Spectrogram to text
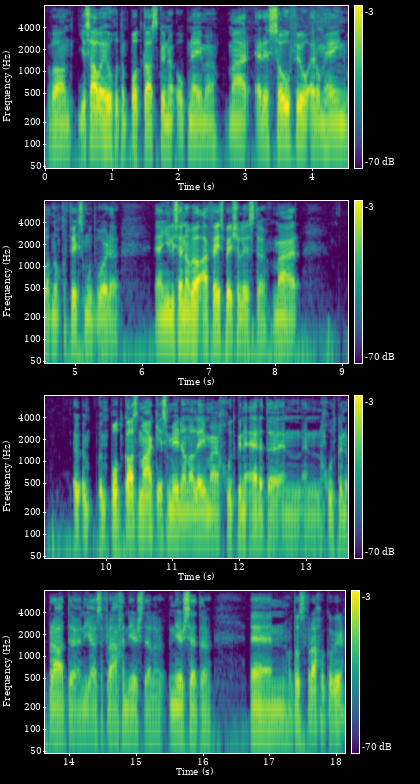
Want je zou wel heel goed een podcast kunnen opnemen. Maar er is zoveel eromheen wat nog gefixt moet worden. En jullie zijn dan wel AV-specialisten, maar een- een podcast maken is meer dan alleen maar goed kunnen editen en, en goed kunnen praten en de juiste vragen neerstellen, neerzetten. En wat was de vraag ook alweer?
